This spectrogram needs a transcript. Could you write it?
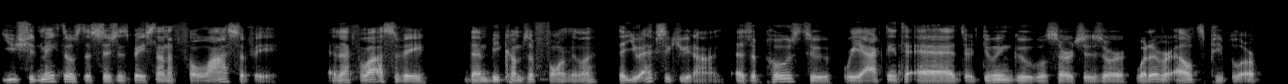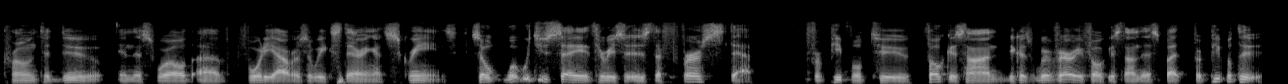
you should make those decisions based on a philosophy. And that philosophy then becomes a formula that you execute on as opposed to reacting to ads or doing Google searches or whatever else people are prone to do in this world of 40 hours a week staring at screens. So, what would you say, Teresa, is the first step for people to focus on because we're very focused on this, but for people to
